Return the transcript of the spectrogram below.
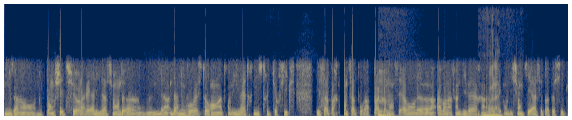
nous allons nous pencher sur la réalisation d'un nouveau restaurant à 3000 mètres, une structure fixe. Et ça, par contre, ça pourra pas mmh. commencer avant, le, avant la fin de l'hiver. Hein, voilà. les conditions qu'il y a, c'est pas possible.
